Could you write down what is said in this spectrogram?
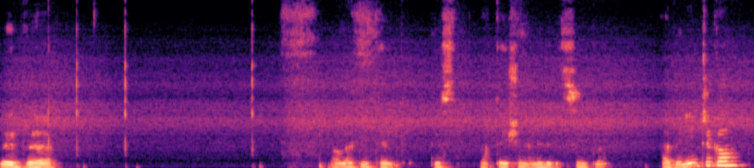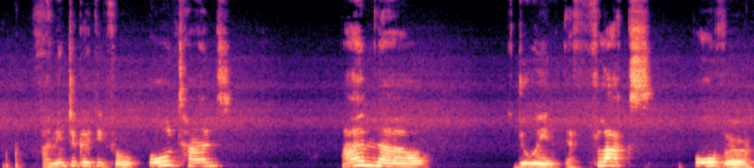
with the now let me take this notation a little bit simpler. I have an integral. I'm integrating for all times. I'm now doing a flux over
